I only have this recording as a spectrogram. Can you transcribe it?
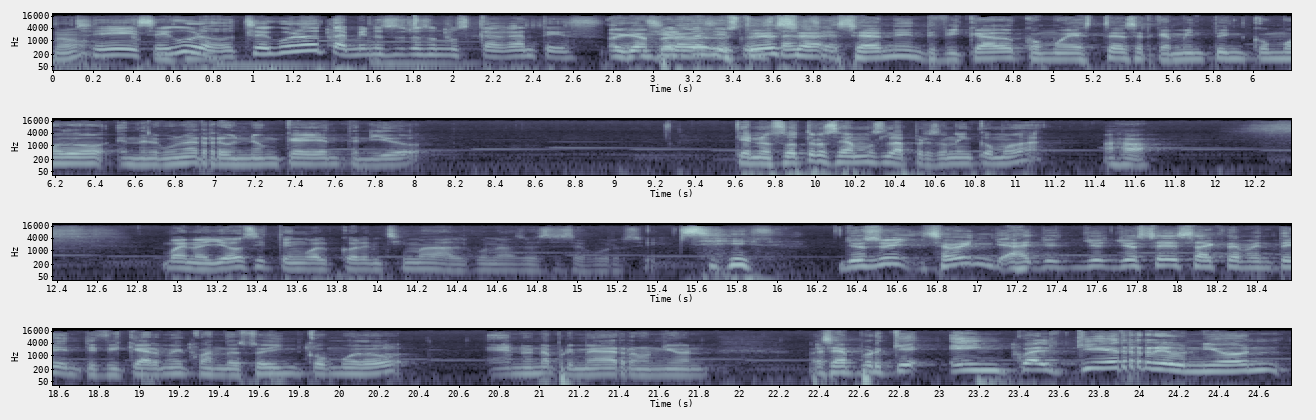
¿no? Sí, seguro, seguro también nosotros somos cagantes. Oigan, pero ¿ustedes se, se han identificado como este acercamiento incómodo en alguna reunión que hayan tenido? Que nosotros seamos la persona incómoda. Ajá. Bueno, yo sí tengo alcohol encima algunas veces seguro, sí. Sí, sí. Yo soy, ¿saben? Ya, Yo, yo, yo sé exactamente identificarme cuando estoy incómodo en una primera reunión. O sea, porque en cualquier reunión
